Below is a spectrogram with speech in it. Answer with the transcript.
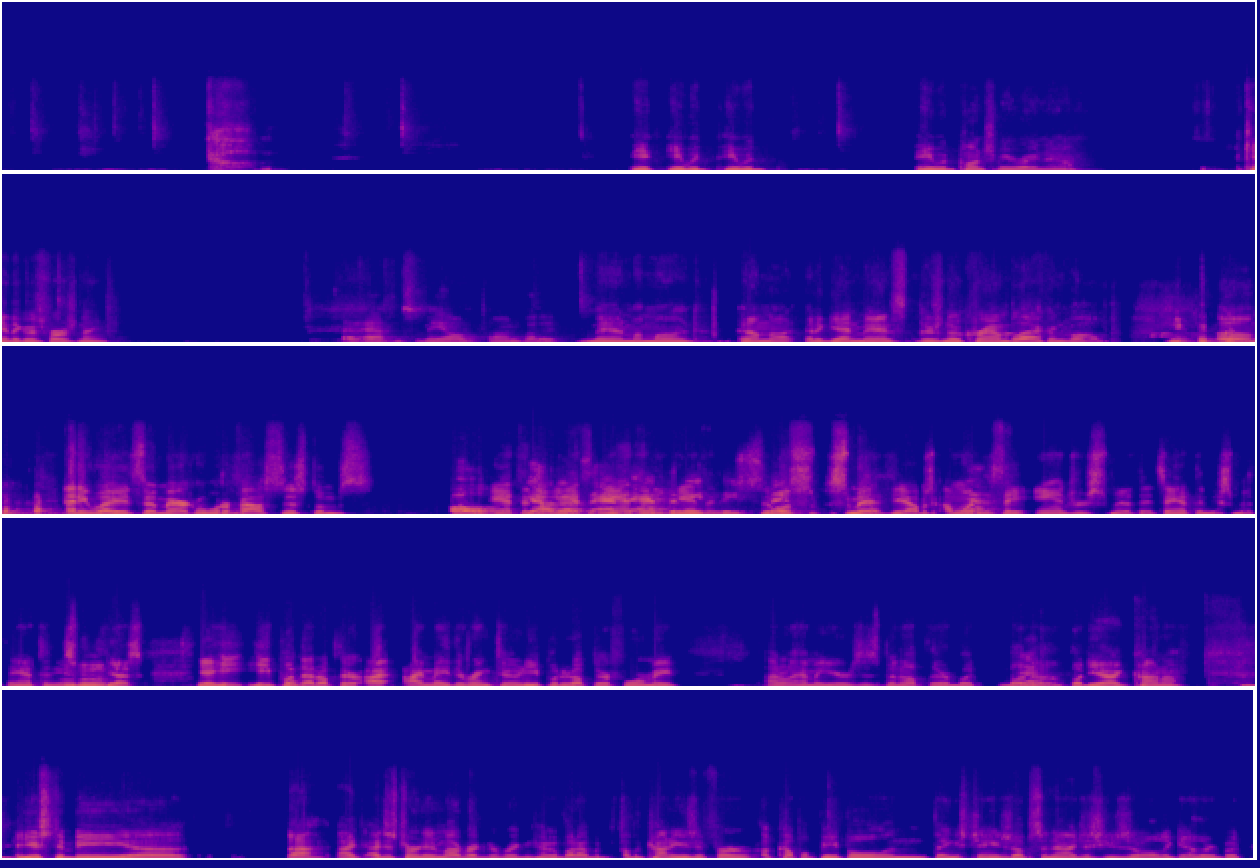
he he would he would he would punch me right now. I can't think of his first name. That happens to me all the time, buddy. Man, my mind. And I'm not. And again, man, there's no Crown Black involved. Um, anyway, it's American Waterfowl Systems. Oh, Anthony. yeah, that's Anthony, Anthony, Anthony, Well, Smith. Smith. Yeah, I was. I wanted Yeah. to say Andrew Smith. It's Anthony Smith. Anthony Smith. Mhm. Yes. Yeah. He he put that up there. I I made the ringtone. He put it up there for me. I don't know how many years it's been up there, but but Yeah. uh, but yeah, I kind of. It used to be. uh Ah, I, I just turned in my regular ringtone, but I would I would kind of use it for a couple people, and things changed up, so now I just use it all together. But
